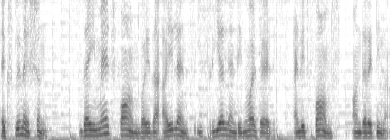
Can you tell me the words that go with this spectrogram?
Explanation The image formed by the eye lens is real and inverted and it forms on the retina,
